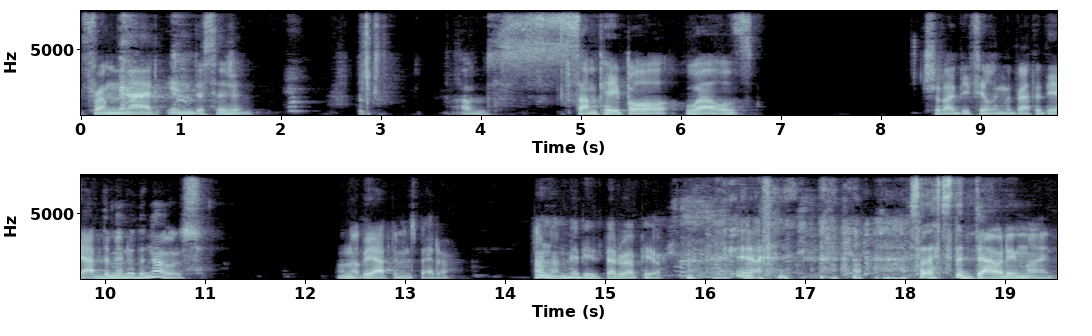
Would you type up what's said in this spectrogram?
from that indecision. Um, some people, well, should I be feeling the breath at the abdomen or the nose? Oh no, the abdomen's better. Oh no, maybe it's better up here. so that's the doubting mind.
